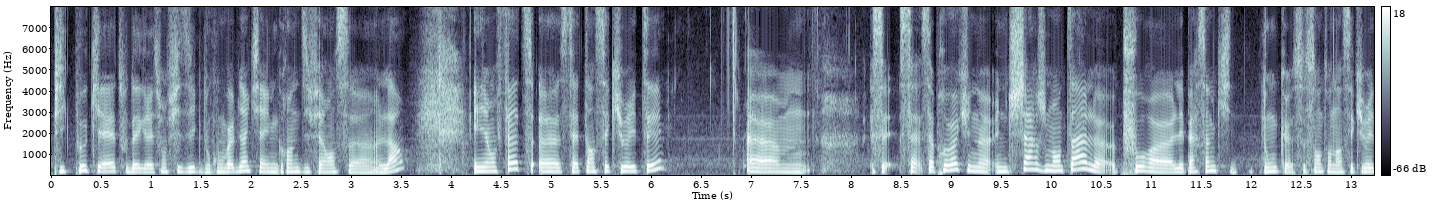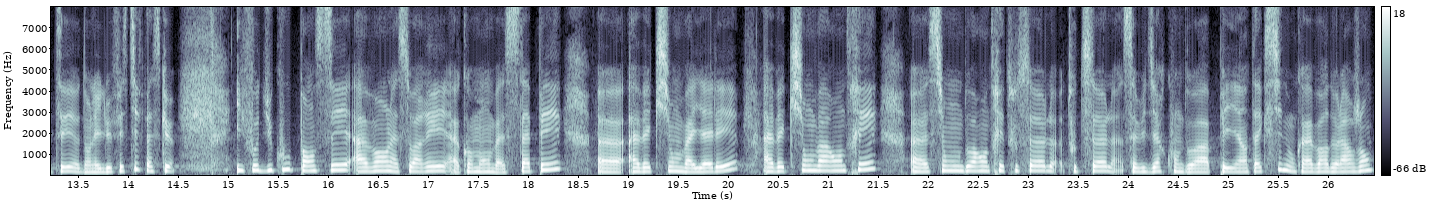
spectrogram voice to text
pickpocket ou d'agression physique. Donc on voit bien qu'il y a une grande différence euh, là. Et en fait, cette insécurité ça, provoque une, charge mentale pour euh, les personnes qui donc se sentent en insécurité dans les lieux festifs parce que il faut du coup penser avant la soirée à comment on va se taper, euh, avec qui on va y aller, avec qui on va rentrer. Euh, si on doit rentrer tout seul, toute seule, ça veut dire qu'on doit payer un taxi, donc avoir de l'argent.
